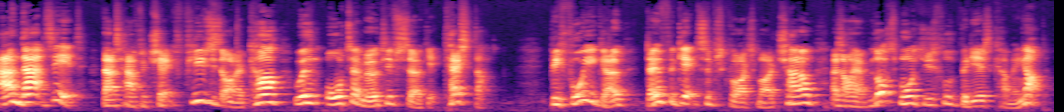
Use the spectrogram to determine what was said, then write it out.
And that's it. That's how to check fuses on a car with an automotive circuit tester. Before you go, don't forget to subscribe to my channel as I have lots more useful videos coming up.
